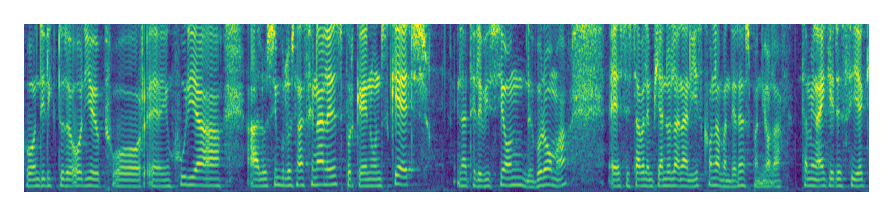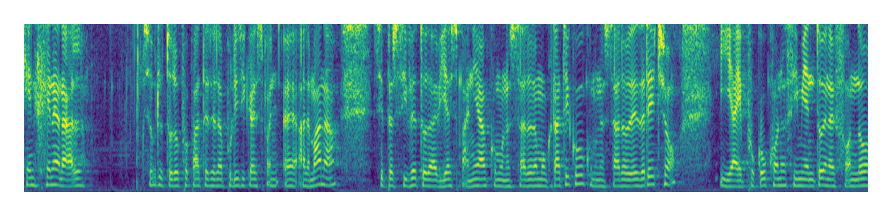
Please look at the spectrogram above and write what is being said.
por un delicto de odio por eh, injuria a los símbolos nacionales, porque en un sketch en la televisión de broma eh, se estaba limpiando la nariz con la bandera española. También hay que decir que en general sobre todo por parte de la política eh, alemana, se percibe todavía España como un Estado democrático, como un Estado de derecho, y hay poco conocimiento en el fondo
